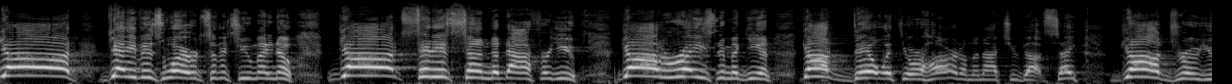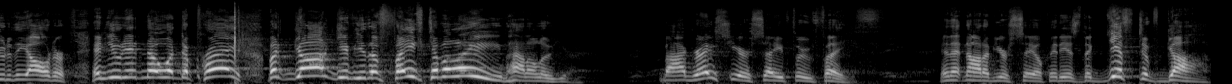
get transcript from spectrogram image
God gave His word so that you may know. God sent His Son to die for you. God raised Him again. God dealt with your heart on the night you got saved. God drew you to the altar and you didn't know what to pray, but God gave you the faith to believe. Hallelujah. By grace you're saved through faith. And that not of yourself, it is the gift of God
